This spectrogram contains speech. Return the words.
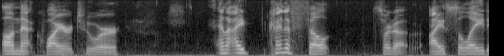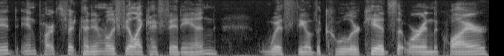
on that choir tour, and I kind of felt sort of isolated in parts of it. 'cause I didn't really feel like I fit in with you know the cooler kids that were in the choir.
